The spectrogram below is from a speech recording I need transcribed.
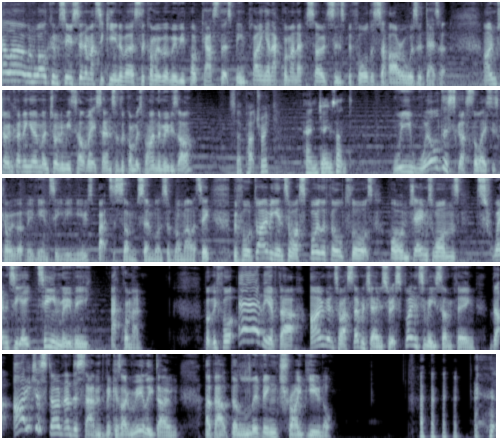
Hello and welcome to Cinematic Universe, the comic book movie podcast that's been planning an Aquaman episode since before the Sahara was a desert. I'm Joe Cunningham, and joining me to help make sense of the comics behind the movies are. Seb Patrick. and James Hunt. We will discuss the latest comic book movie and TV news, back to some semblance of normality, before diving into our spoiler filled thoughts on James Wan's 2018 movie, Aquaman. But before any of that, I'm going to ask Seven James to explain to me something that I just don't understand because I really don't about the Living Tribunal.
